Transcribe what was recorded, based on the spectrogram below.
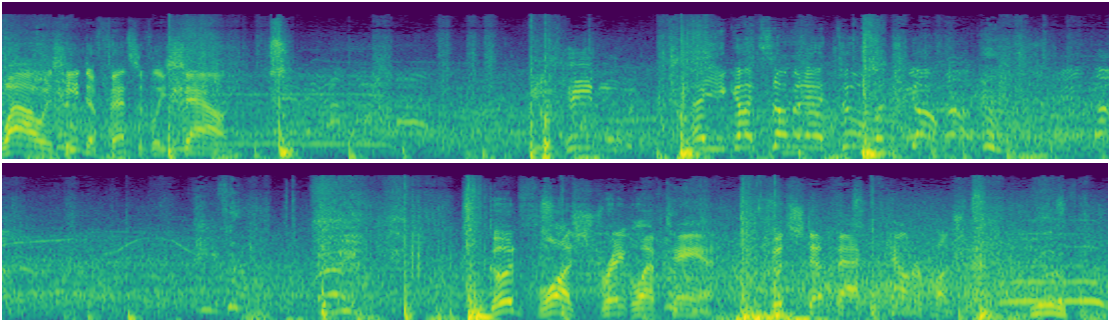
Wow, is he defensively sound. Keep moving. Hey, you got some of that too. Let's go. Good flush, straight left hand. Good step back counter punch there. Beautiful.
